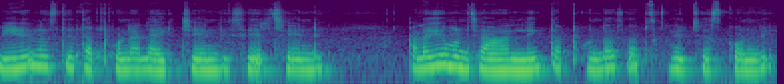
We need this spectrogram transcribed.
వీడియో నచ్చితే తప్పకుండా లైక్ చేయండి షేర్ చేయండి. అలాగే మన ఛానల్ని తప్పకుండా సబ్స్క్రైబ్ చేసుకోండి.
